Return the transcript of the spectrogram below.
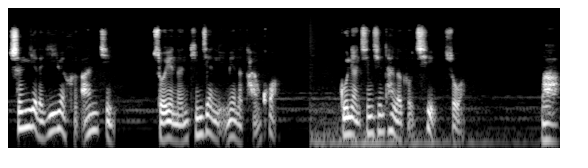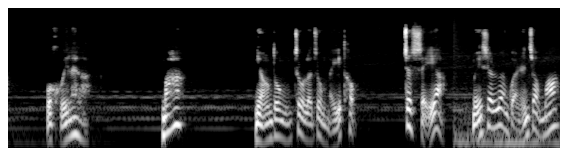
深夜的医院很安静，所以能听见里面的谈话。姑娘轻轻叹了口气，说：“妈，我回来了。”妈，梁栋皱了皱眉头：“这谁呀？没事乱管人叫妈？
